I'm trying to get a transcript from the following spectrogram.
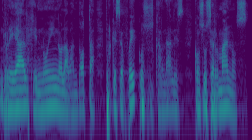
real, genuino, la bandota, porque se fue con sus carnales, con sus hermanos.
